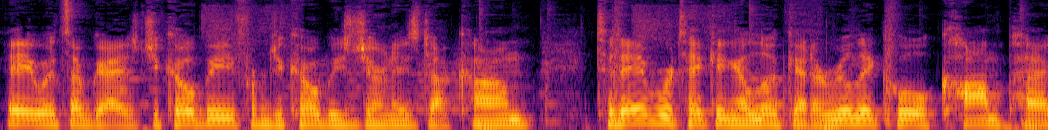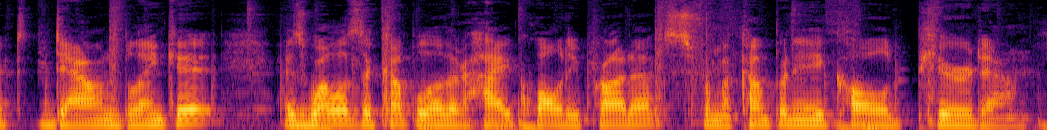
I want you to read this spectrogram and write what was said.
Hey, what's up guys? Jacoby from jacobysjourneys.com. Today we're taking a look at a really cool compact down blanket, as well as a couple other high quality products from a company called Puredown.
